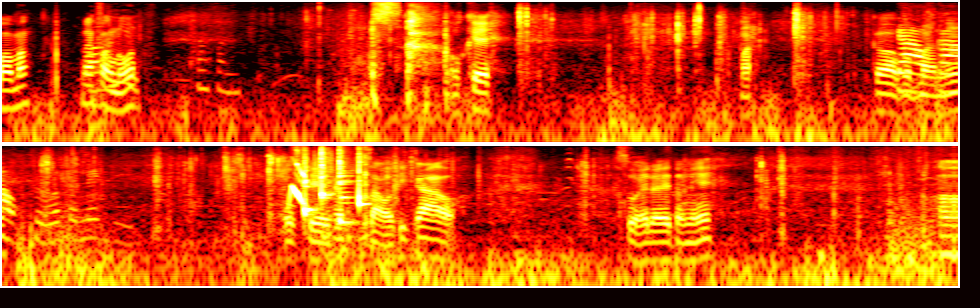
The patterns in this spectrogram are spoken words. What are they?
พอมั้งนั่งฝั่งโน้นถ้าคนโอเคมาก็ปเก้าระมาณนี้เก้าถือว่าเป็นเลขดีโอเคครับเสาที่เก้าสวยเลยตรงนี้โอ้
